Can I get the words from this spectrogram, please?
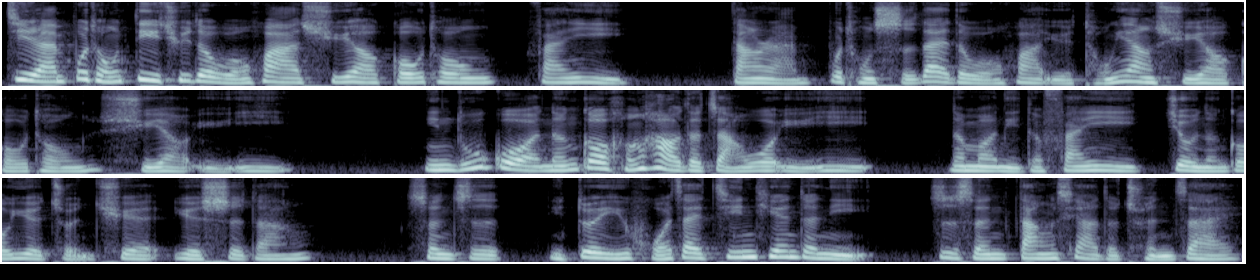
既然不同地区的文化需要沟通翻译，当然不同时代的文化也同样需要沟通，需要语义。你如果能够很好的掌握语义，那么你的翻译就能够越准确、越适当，甚至你对于活在今天的你。自身当下的存在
